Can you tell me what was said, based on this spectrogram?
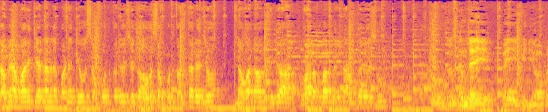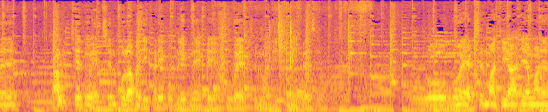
તમે અમારી ચેનલને બને તેવો સપોર્ટ કર્યો છે તો આવો સપોર્ટ કરતા રહેજો. નવા નવા વીડિયો વારંવાર લઈને આવતા રહેશું. તો સંજય ભાઈ વીડિયો આપણે ચાલુ જ છે તો એડસેન ખોલો આપણે દેખાડીએ પબ્લિકને કે ગૂગલ એડસેનમાંથી શું નીકળે છે. તો ગૂગલ એડસેનમાંથી આજે અમારે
